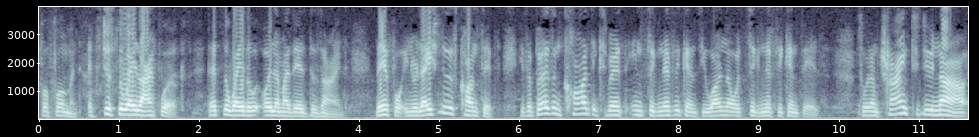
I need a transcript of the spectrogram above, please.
fulfillment. It's just the way life works. That's the way the Olam is designed. Therefore, in relation to this concept, if a person can't experience insignificance, you won't know what significance is. So what I'm trying to do now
